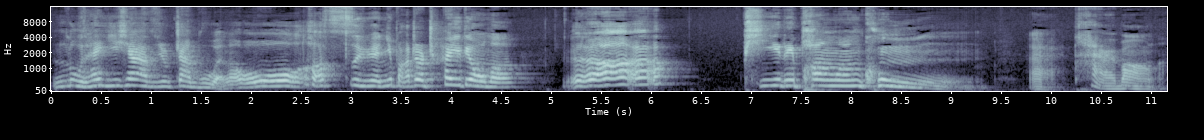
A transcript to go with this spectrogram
露台一下子就站不稳了，哦，四月，你把这拆掉吗？啊！噼里啪啦，空！哎，太棒了，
